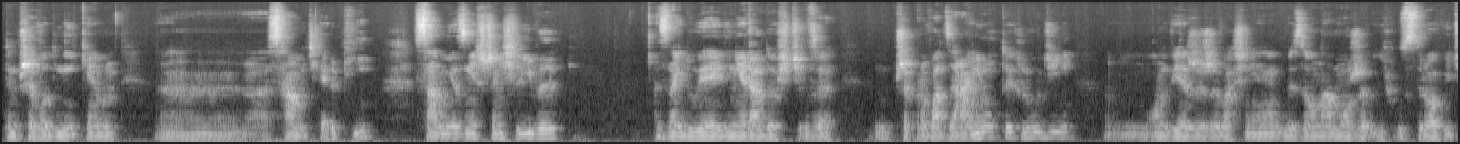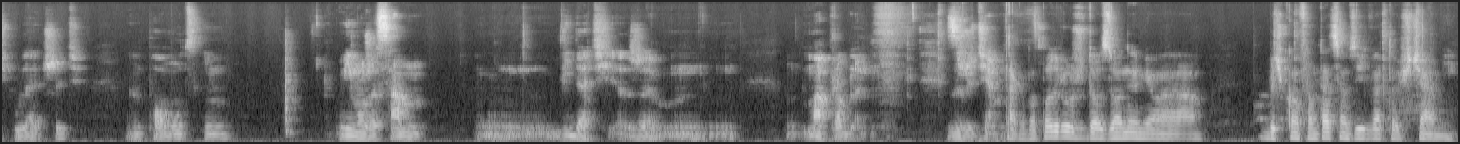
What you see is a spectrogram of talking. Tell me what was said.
tym przewodnikiem, e, sam cierpi, sam jest nieszczęśliwy, znajduje jedynie radość w przeprowadzaniu tych ludzi. On wierzy, że właśnie jakby Zona może ich uzdrowić, uleczyć, pomóc im, mimo że sam mm, widać, że mm, ma problem z życiem. Tak, bo podróż do Zony miała być konfrontacją z ich wartościami.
